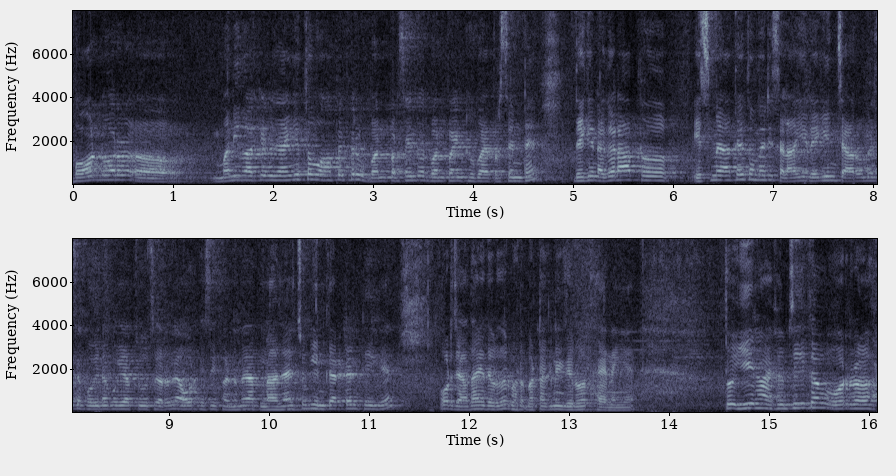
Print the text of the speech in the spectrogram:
बॉन्ड और मनी मार्केट में जाएँगे तो वहाँ पे फिर वन परसेंट और one point two five percent है। लेकिन अगर आप इसमें आते हैं तो मेरी सलाह ये रहेगी, इन चारों में से कोई ना कोई आप चूज़ करोगे और किसी फंड में आप ना जाएँ चूँकि इनका रिटर्न ठीक है, और ज़्यादा इधर उधर भटकने की ज़रूरत है नहीं है। तो ये रहा एफ़ का, और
